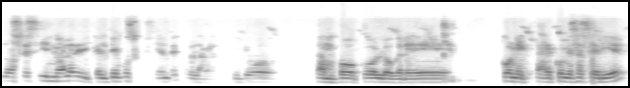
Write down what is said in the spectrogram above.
no sé si no le dediqué el tiempo suficiente, pero la verdad es que yo tampoco logré conectar con esa serie,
